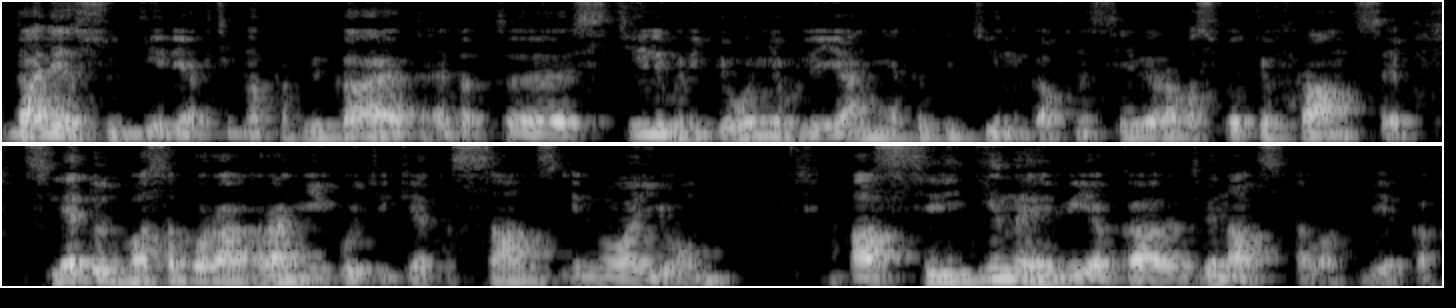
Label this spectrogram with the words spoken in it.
Далее Сугери активно продвигает этот э, стиль в регионе влияния капетингов на северо-востоке Франции. Следуют два собора ранней готики, это Санс и Нуайон. А с середины века, 12 века,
